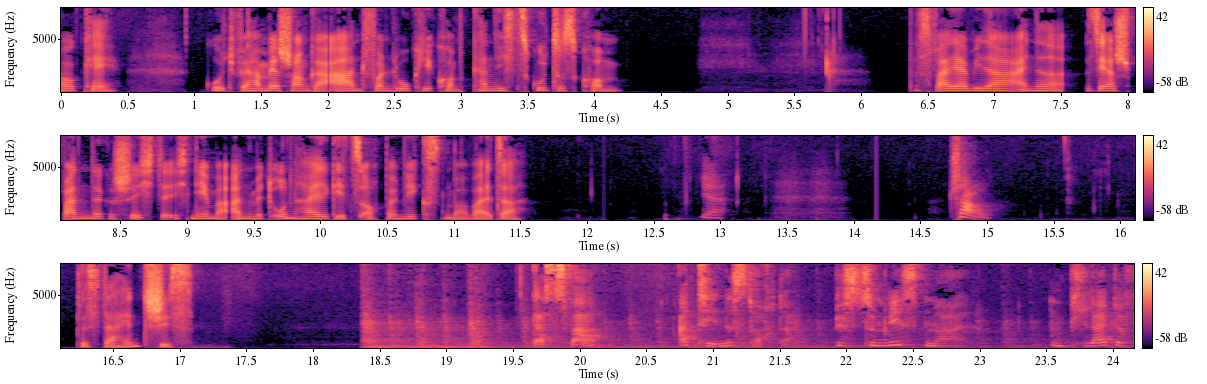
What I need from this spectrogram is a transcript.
Okay. Gut, wir haben ja schon geahnt, von Loki kommt, kann nichts Gutes kommen. Das war ja wieder eine sehr spannende Geschichte. Ich nehme an, mit Unheil geht's auch beim nächsten Mal weiter. Ja. Ciao. Bis dahin, tschüss. Das war Athenes Tochter. Bis zum nächsten Mal. Und bleibt auf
